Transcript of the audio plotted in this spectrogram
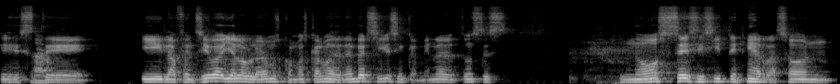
Este, Y la ofensiva, ya lo hablaremos con más calma de Denver, sigue sin caminar. Entonces, no sé si sí tenía razón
